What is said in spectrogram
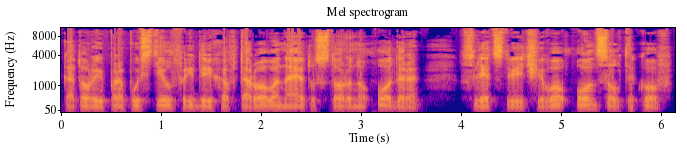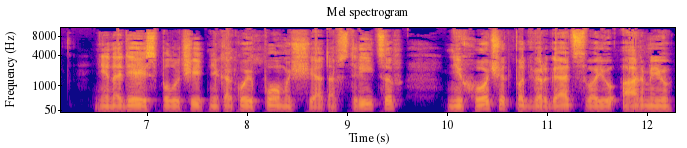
который пропустил Фридриха II на эту сторону Одера, вследствие чего он, Салтыков, не надеясь получить никакой помощи от австрийцев, не хочет подвергать свою армию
